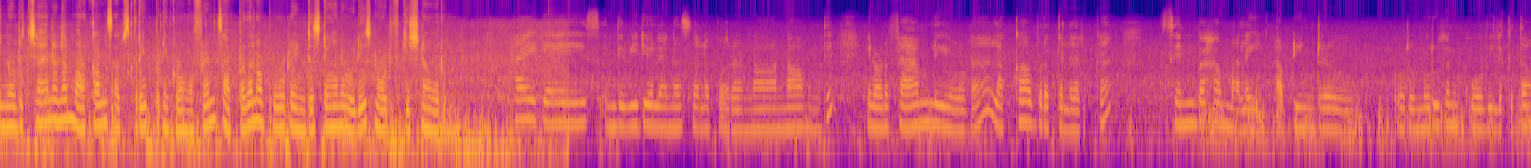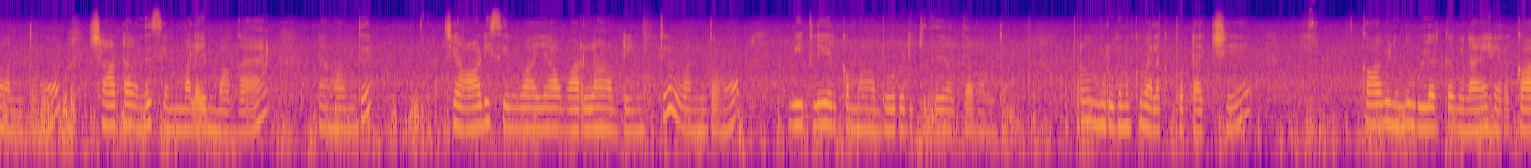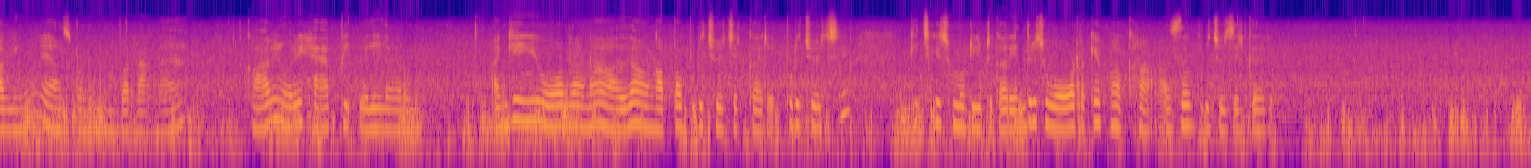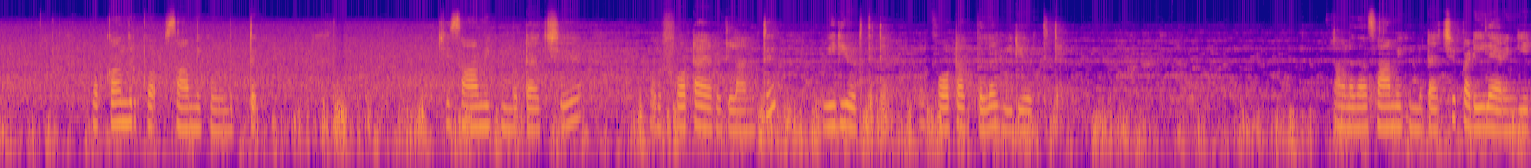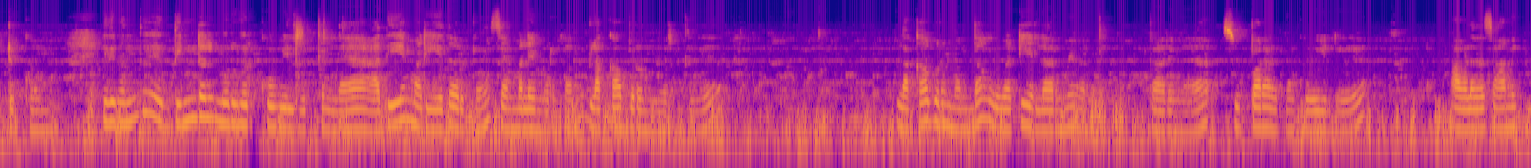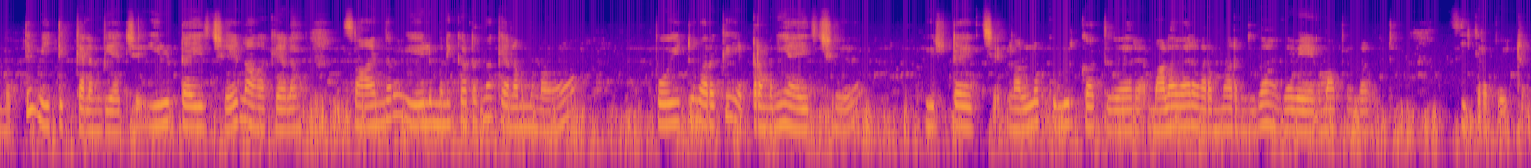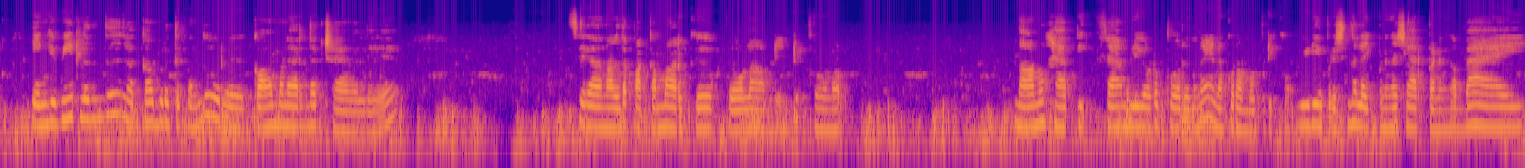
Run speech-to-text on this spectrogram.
என்னோட சேனலை மறக்காமல் சப்ஸ்கிரைப் பண்ணிக்கோங்க ஃப்ரெண்ட்ஸ் அப்போ தான் நான் போடுற இன்ட்ரெஸ்டிங்கான வீடியோஸ் நோட்டிஃபிகேஷனாக வரும். ஹாய் கைஸ் இந்த வீடியோவில் என்ன சொல்ல போகிறேன்னா நான் வந்து என்னோடய ஃபேமிலியோட லக்காபுரத்தில் இருக்க செண்பக மலை அப்படின்ற ஒரு முருகன் கோவிலுக்கு தான் வந்தோம். ஷார்ட்டாக வந்து செம்மலைம்பாங்க. நாங்கள் வந்து சரி ஆடி செவ்வாயாக வரலாம் அப்படின்ட்டு வந்தோம். வீட்டிலே இருக்கம்மா போர் அடிக்குது அதுதான் வந்தோம். அப்புறம் முருகனுக்கும் விளக்கு போட்டாச்சு. காவின் வந்து உள்ளே இருக்க விநாயகரை காவினும் என் ஹஸ்பண்டும் கும்பிட்றாங்க? காவின் ஒரே ஹாப்பி வெளியில் வரணும் அங்கேயும் இங்கேயும் ஓடுறான்னா அதுதான் அவங்க அப்பா பிடிச்சி வச்சிருக்காரு. பிடிச்சி வச்சு கிச்சு கிச்சு மூட்டிகிட்டு இருக்காரு. எந்திரிச்சு ஓடுறக்கே பார்க்குறான். அதுதான் பிடிச்சி வச்சிருக்காரு. உட்காந்துருக்கோம் சாமி கும்பிட்டு. சரி சாமி கும்பிட்டாச்சு. ஒரு ஃபோட்டோ எடுக்கலான்ட்டு வீடியோ எடுத்துட்டேன். ஃபோட்டோக்கு பதிலாக வீடியோ எடுத்துட்டேன். அவ்வளோதான் சாமி கும்பிட்டாச்சு படியில் இறங்கிட்டுருக்கோம். இது வந்து திண்டல் முருகர் கோவில் இருக்குல்ல அதே மாதிரியே தான் இருக்கும். செம்மலை முருகன் லக்காபுரம்னு இருக்குது லக்காபுரம் வந்தால் ஒரு வாட்டி எல்லாருமே வந்து பாருங்கள் சூப்பராக இருக்கும் கோயில். அவ்வளோதான் சாமி கும்பிட்டு வீட்டுக்கு கிளம்பியாச்சு. இருட்டாயிருச்சு நாங்கள் கிளம் சாயந்தரம் ஏழு மணிக்காட்டம் தான் கிளம்புனோம். போயிட்டு வரக்கு எட்டரை மணி ஆயிடுச்சு இருட்டாயிடுச்சு நல்ல குளிர் காற்று வேறு. மழை வேறு வர மாதிரி இருந்தது. அதான் வேகமாக போகலான்ட்டு சீக்கிரம் போயிட்டோம் எங்கள் வீட்டிலேருந்து அக்காபுரத்துக்கு வந்து ஒரு கால் மணி நேரம் தான் ட்ராவலு சரி அதனால தான் பக்கமாக இருக்குது போகலாம் அப்படின்ட்டு போனோம். நானும் ஹாப்பி ஃபேமிலியோடு போகிறதுனா எனக்கும் ரொம்ப பிடிக்கும். வீடியோ பிடிச்சிருந்தா லைக் பண்ணுங்கள் ஷேர் பண்ணுங்கள் பாய்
